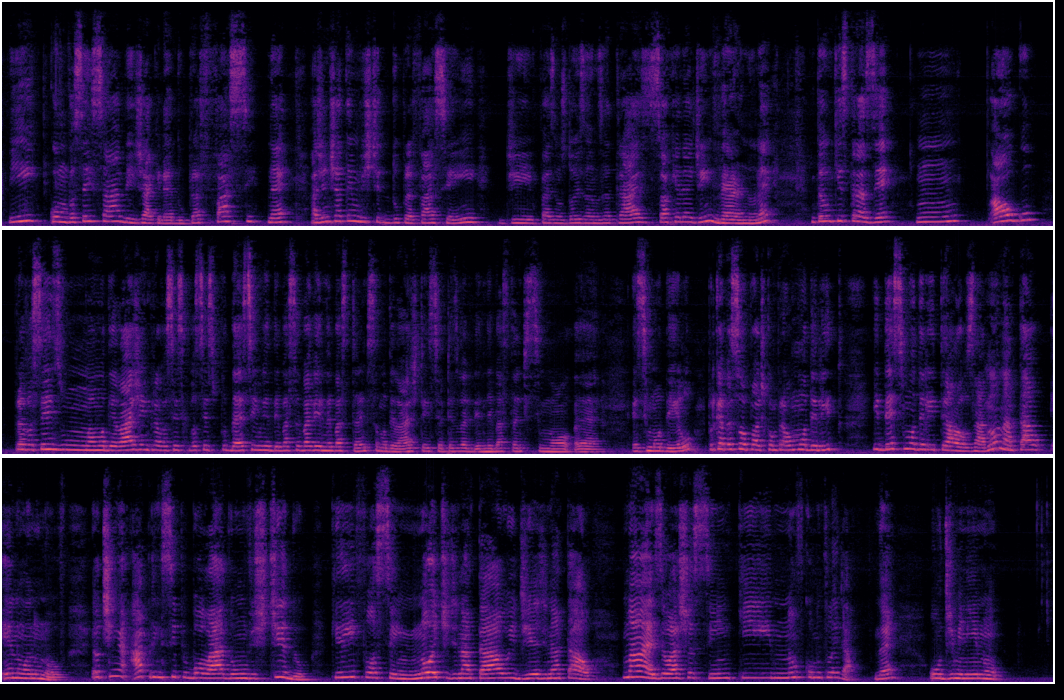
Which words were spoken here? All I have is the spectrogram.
E, como vocês sabem, já que ele é dupla face, né? A gente já tem um vestido dupla face aí, de faz uns dois anos atrás, só que ele é de inverno, né? Então, eu quis trazer um, algo para vocês uma modelagem para vocês que vocês pudessem vender, você vai vender bastante essa modelagem, tenho certeza vai vender bastante esse, é, esse modelo, porque a pessoa pode comprar um modelito e desse modelito ela usar no Natal e no Ano Novo. Eu tinha, a princípio, bolado um vestido que fosse noite de Natal e dia de Natal, mas eu acho assim que não ficou muito legal, né? O de menino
